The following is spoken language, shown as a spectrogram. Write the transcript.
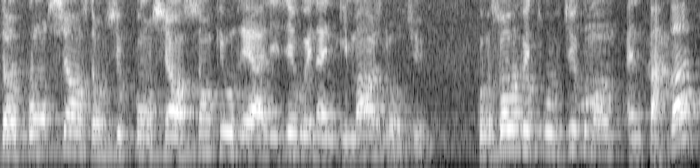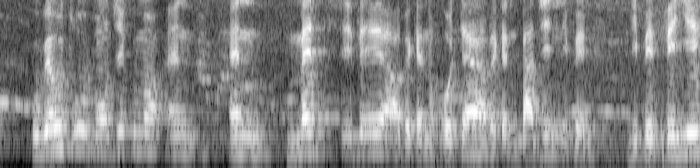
Dans conscience, dans subconscience, sans qu'il réalise où il y a une image, là, Dieu. Soit on peut trouver Dieu comme un papa, ou bien on trouve mon Dieu comme un, un maître sévère avec un rotin, avec une badine, il peut, il peut veiller.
